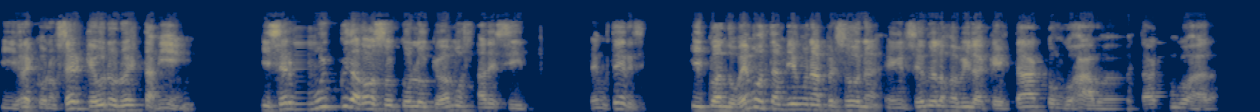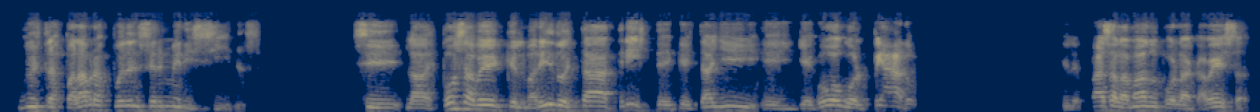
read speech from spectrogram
y reconocer que uno no está bien y ser muy cuidadoso con lo que vamos a decir en ustedes. Y cuando vemos también una persona en el seno de la familia que está congojado, está congojada, nuestras palabras pueden ser medicinas. Si la esposa ve que el marido está triste, que está allí, eh, llegó golpeado, y le pasa la mano por la cabeza,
